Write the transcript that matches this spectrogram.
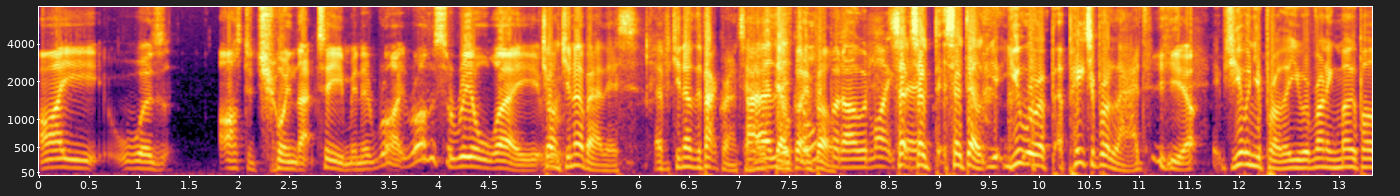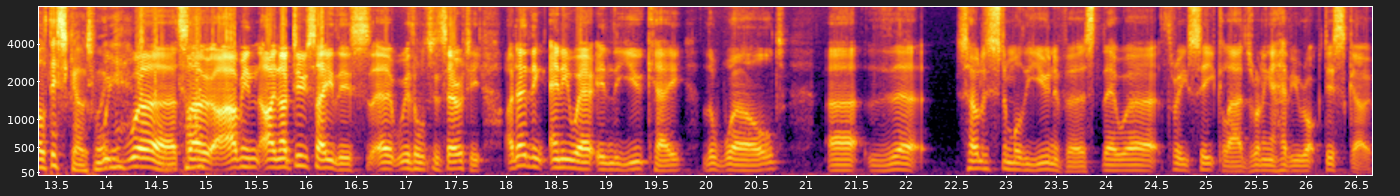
I was asked to join that team in a right, rather surreal way. John, do you know about this? Uh, do you know the background to how A Del got involved? but I would like so, to- So, so Del, you, you were a, a Peterborough lad. yeah. It was you and your brother. You were running mobile discos, weren't We you? We were. So, I mean, and I do say this uh, with all sincerity. I don't think anywhere in the UK, the world, uh, the solar system or the universe, there were three Sikh lads running a heavy rock disco.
